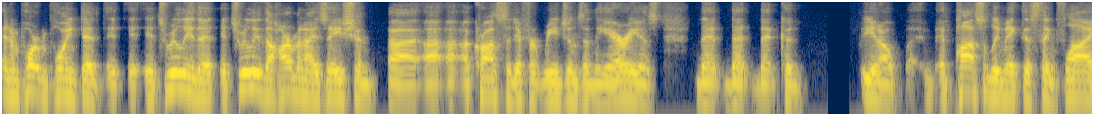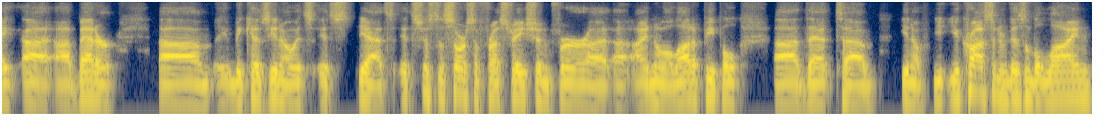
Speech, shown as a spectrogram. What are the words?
an important point that it, it's really that it's really the harmonization uh, uh, across the different regions and the areas that that that could you know possibly make this thing fly uh, uh, better um, because you know it's it's yeah it's it's just a source of frustration for uh, uh, I know a lot of people uh, that um, you know you, you, cross an invisible line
